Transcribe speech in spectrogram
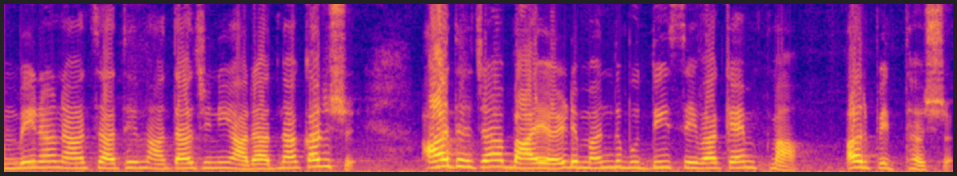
અંબેના સાથે માતાજીની આરાધના કરશે. આ ધજા બાયડ મંદબુદ્ધિ સેવા કેમ્પમાં અર્પિત થશે.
